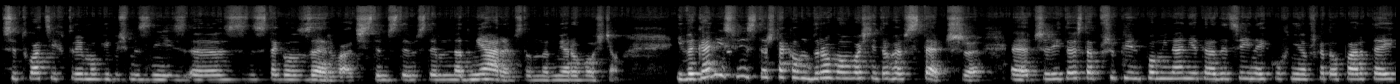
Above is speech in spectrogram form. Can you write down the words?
sytuacji, w której moglibyśmy z, niej, z, z tego zerwać, z tym, z, tym, z tym nadmiarem, z tą nadmiarowością. I weganizm jest też taką drogą właśnie trochę wstecz, e, czyli to jest to przypominanie tradycyjnej kuchni, na przykład opartej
